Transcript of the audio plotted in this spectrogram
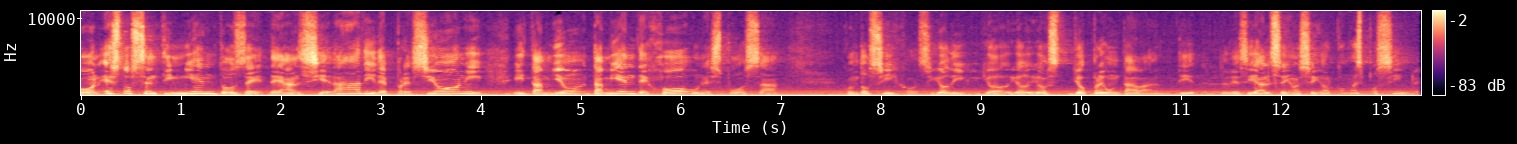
con estos sentimientos de, de ansiedad y depresión y, y también, también dejó una esposa con dos hijos. Yo, yo, yo, yo, yo preguntaba, le decía al Señor, Señor, ¿cómo es posible?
